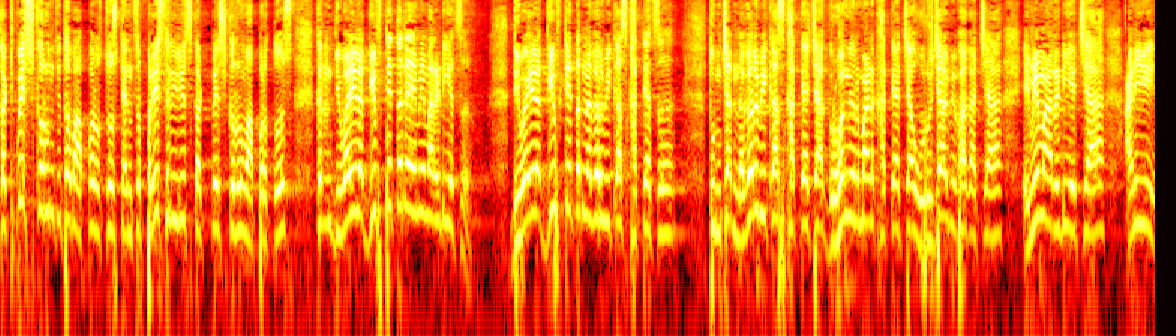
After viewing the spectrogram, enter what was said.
कटपेस्ट करून तिथं वापरतोस त्यांचं प्रेस रिलीज कटपेस्ट करून वापरतोस? कारण दिवाळीला गिफ्ट येतं ना एम एम आर डी एचं दिवाळीला गिफ्ट येतं नगर विकास खात्याचं. तुमच्या नगर विकास खात्याच्या गृहनिर्माण खात्याच्या ऊर्जा विभागाच्या एम एम आर डी एच्या आणि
